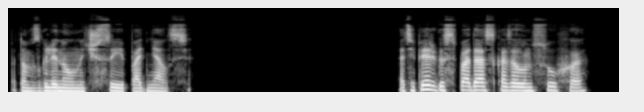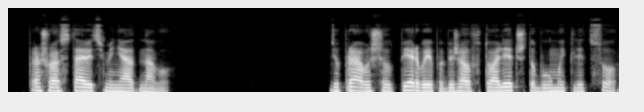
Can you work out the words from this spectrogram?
потом взглянул на часы и поднялся. «А теперь, господа», — сказал он сухо, Прошу оставить меня одного». Дюпра вышел первый и побежал в туалет, чтобы умыть лицо.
